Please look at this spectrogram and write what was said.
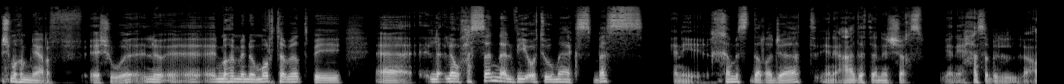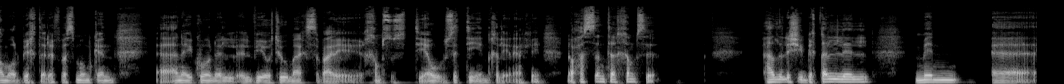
مش مهم نعرف إيش هو، ال- المهم إنه مرتبط ب آه، لو حسنا ال VO 2 max بس يعني خمس درجات يعني عادة الشخص يعني حسب العمر بيختلف بس ممكن آه، أنا يكون ال VO 2 max تبعي 65 أو 60 خلينا نحكي، لو حسنتها خمسة هذا الإشي بقلل من آه،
